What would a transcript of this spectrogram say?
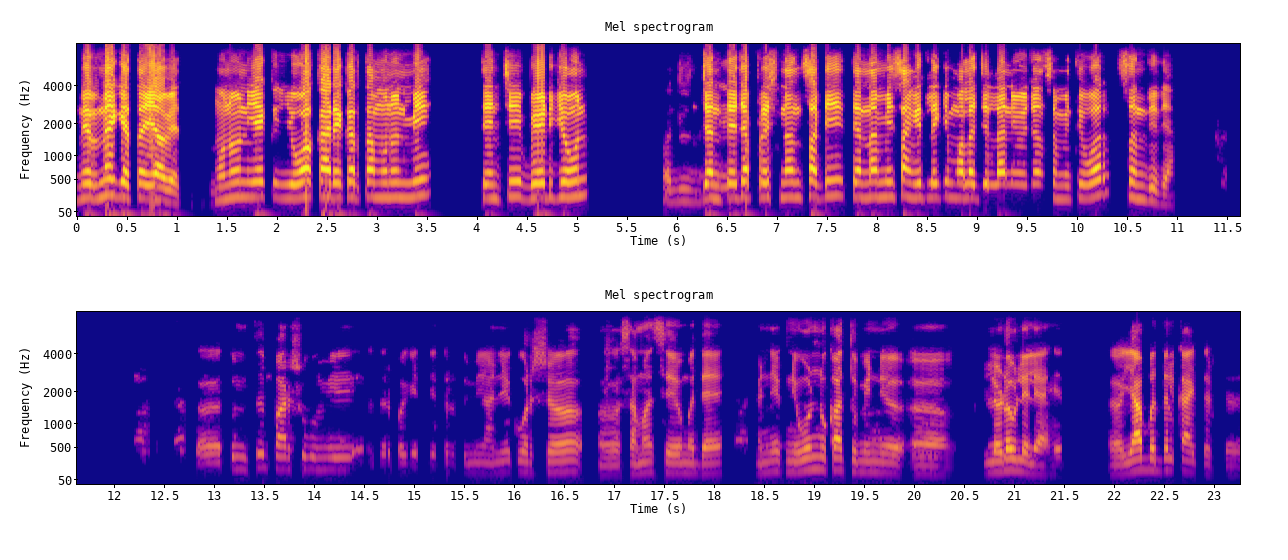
निर्णय घेता यावेत. म्हणून एक युवा कार्यकर्ता म्हणून मी त्यांची भेट घेऊन जनतेच्या प्रश्नांसाठी त्यांना मी सांगितले की मला जिल्हा नियोजन समितीवर संधी द्या. अ, तुमचं पार्श्वभूमी जर बघितली तर तुम्ही अनेक वर्ष अ, समाजसेवेमध्ये आहे. अनेक निवडणुका तुम्ही नि- अ, लढवलेल्या आहेत. अ, याबद्दल काय चर्चा आहे?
